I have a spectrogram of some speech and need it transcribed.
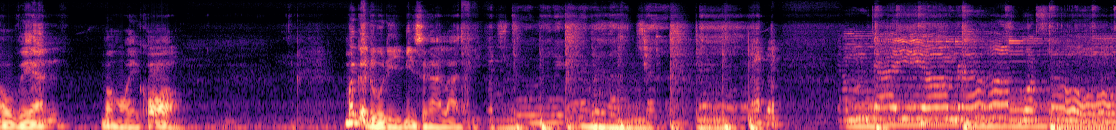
เอาแหวนมาหอยข้อ มันก็ดูดีมีสง่าราศีจำใจยอมรับบทโศก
